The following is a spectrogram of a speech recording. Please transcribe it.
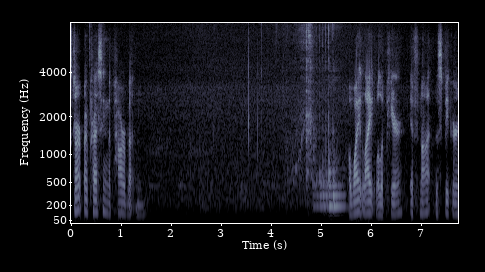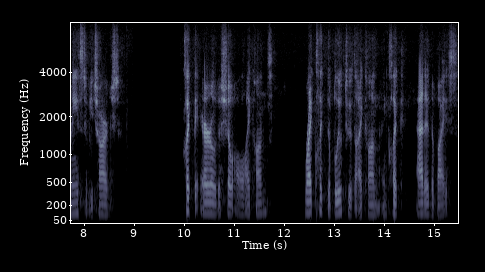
Start by pressing the power button. A white light will appear. If not, the speaker needs to be charged. Click the arrow to show all icons. Right-click the Bluetooth icon and click Add a device.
